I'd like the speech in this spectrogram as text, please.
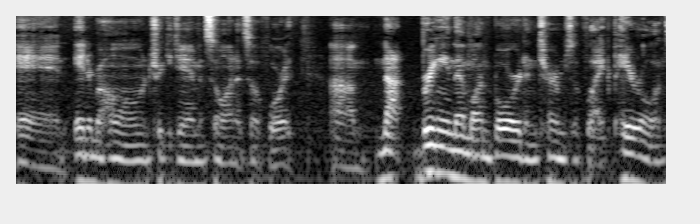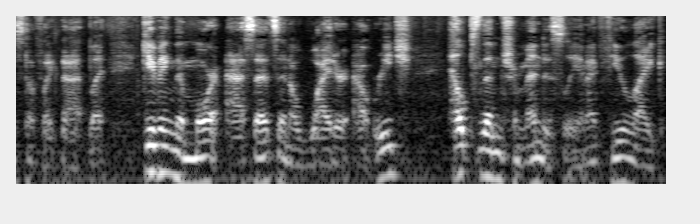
and Andrew Mahone, Tricky Jam, and so on and so forth. Um, not bringing them on board in terms of like payroll and stuff like that, but giving them more assets and a wider outreach helps them tremendously. And I feel like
